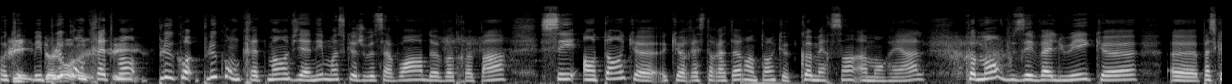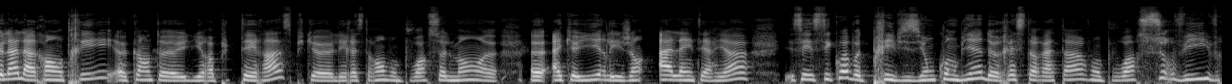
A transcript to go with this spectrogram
OK, Puis, mais plus concrètement, plus, plus concrètement, Vianney, moi, ce que je veux savoir de votre part, c'est en tant que, que restaurateur, en tant que commerçant à Montréal, comment vous évaluez que, euh, parce que là, la rentrée, euh, quand euh, il y aura plus de terrasse, puis que les restaurants vont pouvoir seulement euh, accueillir les gens à l'intérieur, c'est quoi votre prévision? Combien de restaurateurs vont pouvoir survivre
